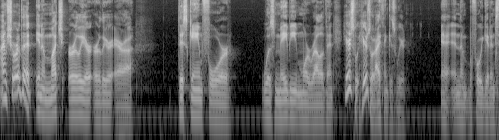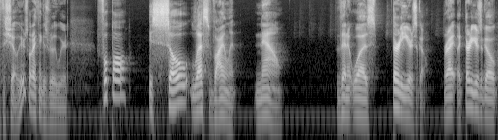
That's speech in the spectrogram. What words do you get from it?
I'm sure that in a much earlier, earlier era, this game four was maybe more relevant. Here's what, here's what I think is weird. And then before we get into the show, here's what I think is really weird football is so less violent now than it was 30 years ago, right? Like 30 years ago,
